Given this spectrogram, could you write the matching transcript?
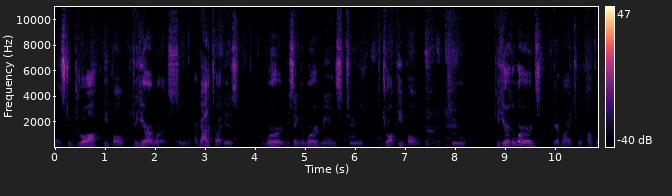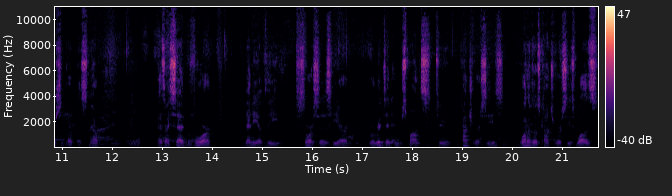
it's to draw people to hear our words. So Agadata is the word, he's saying the word means to, to draw people to to hear the words, thereby to accomplish the purpose. Now, as I said before, many of the sources here were written in response to controversies. One of those controversies was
